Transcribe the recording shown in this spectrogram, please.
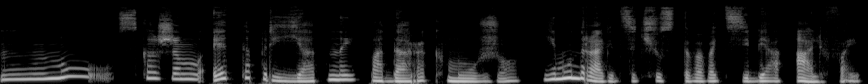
ну, скажем, это приятный подарок мужу. Ему нравится чувствовать себя альфой,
